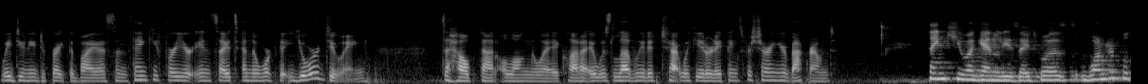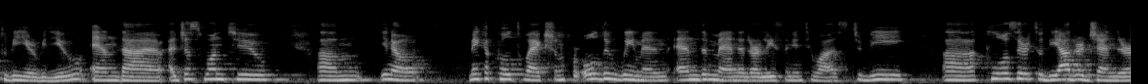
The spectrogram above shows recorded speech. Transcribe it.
We do need to break the bias. And thank you for your insights and the work that you're doing to help that along the way. Clara, it was lovely to chat with you today. Thanks for sharing your background. Thank you again, Lisa. It was wonderful to be here with you. And uh, I just want to, um, you know, make a call to action for all the women and the men that are listening to us to be uh, closer to the other gender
